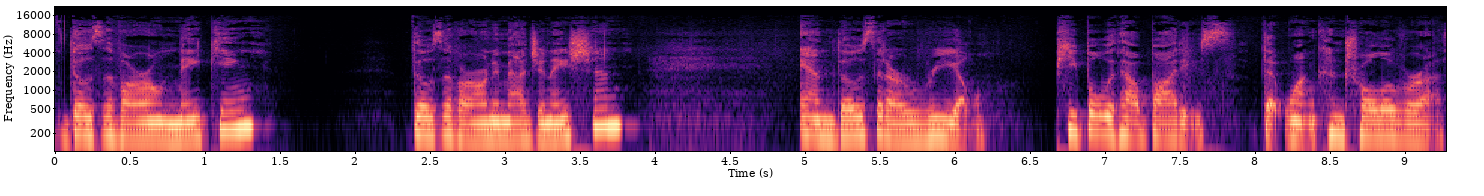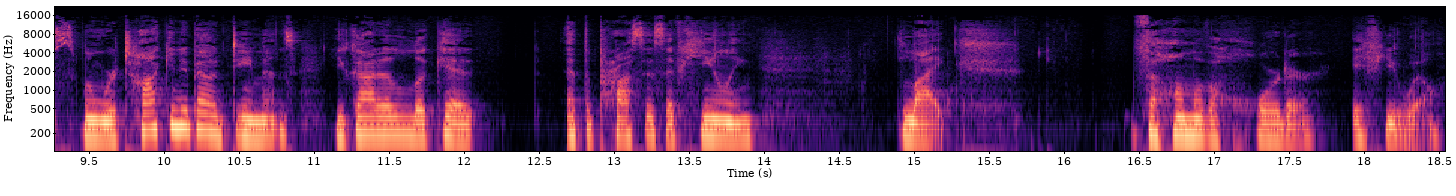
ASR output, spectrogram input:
those of our own making, those of our own imagination, and those that are real, people without bodies, that want control over us. When we're talking about demons, you got to look at at the process of healing like the home of a hoarder, if you will.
